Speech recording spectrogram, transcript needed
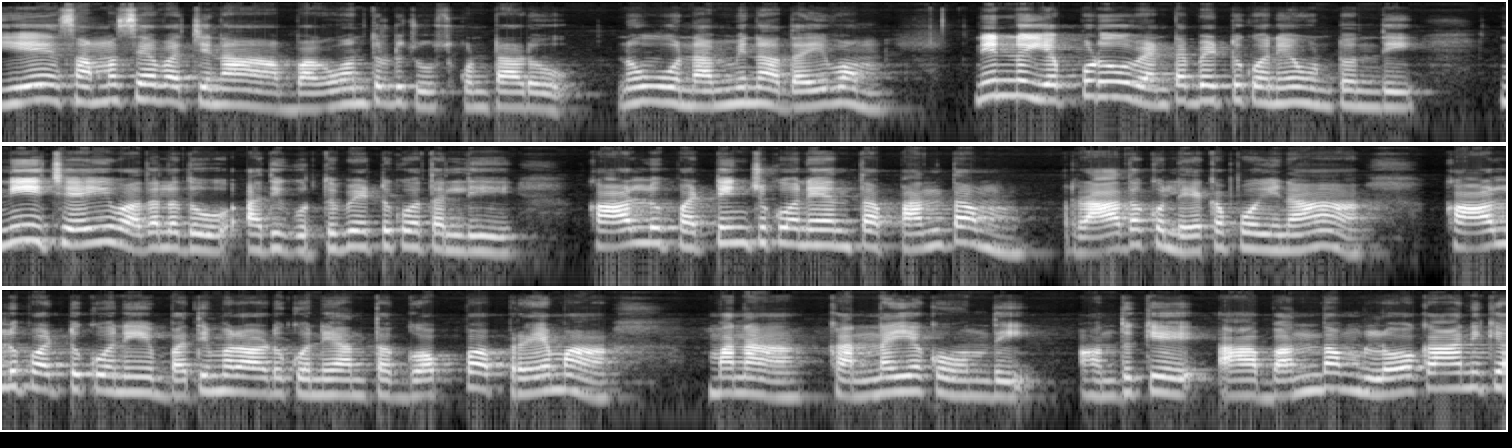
ఏ సమస్య వచ్చినా భగవంతుడు చూసుకుంటాడు. నువ్వు నమ్మిన దైవం నిన్ను ఎప్పుడూ వెంటబెట్టుకొనే ఉంటుంది. నీ చేయి వదలదు. అది గుర్తుపెట్టుకో తల్లి. కాళ్ళు పట్టించుకునేంత పంతం రాధకు లేకపోయినా కాళ్ళు పట్టుకొని బతిమలాడుకునే అంత గొప్ప ప్రేమ మన కన్నయ్యకు ఉంది. అందుకే ఆ బంధం లోకానికి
